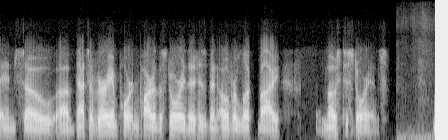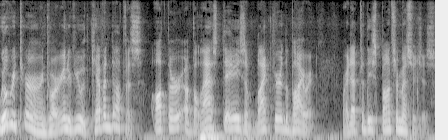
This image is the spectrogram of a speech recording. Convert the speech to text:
and so uh, that's a very important part of the story that has been overlooked by most historians. We'll return to our interview with Kevin Duffus, author of The Last Days of Blackbeard the Pirate, right after these sponsor messages.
